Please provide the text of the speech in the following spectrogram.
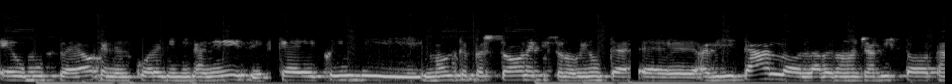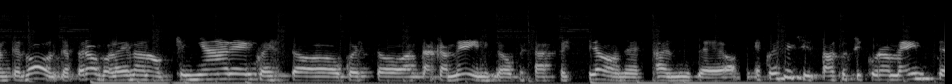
è un museo che è nel cuore dei milanesi, che quindi molte persone che sono venute eh, a visitarlo l'avevano già visto tante volte, però volevano segnare questo, questo attaccamento, questa affezione al museo. E questo ci è stato sicuramente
